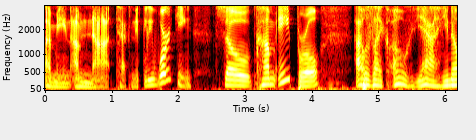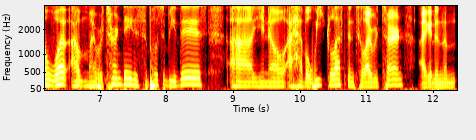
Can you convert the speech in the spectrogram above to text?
I mean, I'm not technically working. So come April, I was like, oh yeah, you know what? I, my return date is supposed to be this. Uh, you know, I have a week left until I return. I get an,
